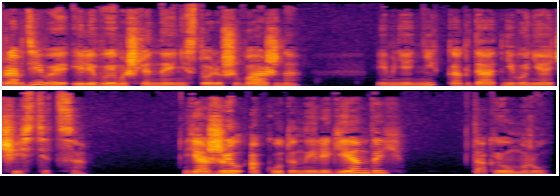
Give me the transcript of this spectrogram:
Правдивая или вымышленная не столь уж важно, и мне никогда от него не очиститься. Я жил окутанный легендой, так и умру.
